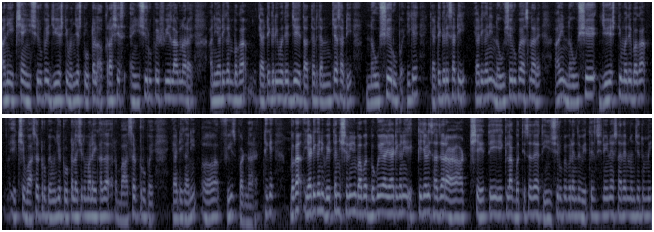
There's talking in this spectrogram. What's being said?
आणि एकशे ऐंशी रुपये जी एस टी म्हणजेच टोटल अकराशे ऐंशी रुपये फी लागणार आहे. आणि या ठिकाणी बघा कॅटेगरीमध्ये जे येतात तर त्यांच्यासाठी नऊशे रुपये ठीक आहे? कॅटेगरीसाठी या ठिकाणी नऊशे रुपये असणार आहे. आणि नऊशे जी एस टीमध्ये बघा एकशे बासष्ट रुपये म्हणजे टोटल अशी तुम्हाला एक हजार बासष्ट रुपये या ठिकाणी फीज पडणार आहे. ठीक आहे? बघा या ठिकाणी वेतन श्रेणीबाबत बघूया. या ठिकाणी एक्केचाळीस हजार आठशे ते एक लाख बत्तीस हजार तीनशे रुपयेपर्यंत वेतन श्रेणी असणार आहेत. म्हणजे तुम्ही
